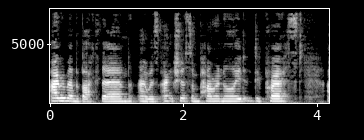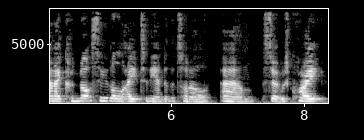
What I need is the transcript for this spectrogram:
I remember back then I was anxious and paranoid and depressed and I could not see the light to the end of the tunnel. Um, so it was quite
